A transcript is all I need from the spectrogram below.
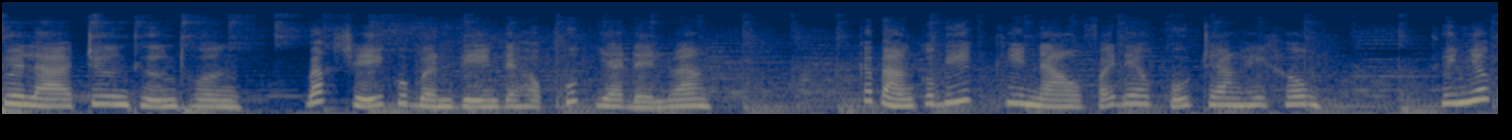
Tôi là Trương Thượng Thuần, bác sĩ của Bệnh viện Đại học Quốc gia Đài Loan. Các bạn có biết khi nào phải đeo khẩu trang hay không? Thứ nhất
